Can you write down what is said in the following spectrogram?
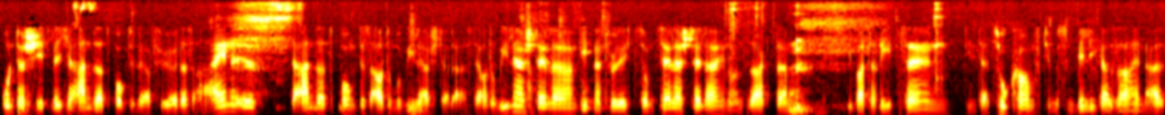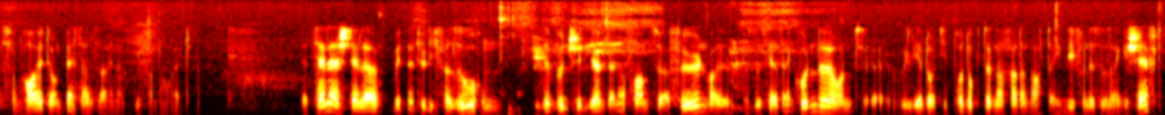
unterschiedliche Ansatzpunkte dafür. Das eine ist der Ansatzpunkt des Automobilherstellers. Der Automobilhersteller geht natürlich zum Zellhersteller hin und sagt dann, die Batteriezellen, die der Zukunft, die müssen billiger sein als von heute und besser sein als die von heute. Der Zellhersteller wird natürlich versuchen, diese Wünsche in irgendeiner Form zu erfüllen, weil das ist ja sein Kunde und äh, will ja dort die Produkte nachher dann auch dahin liefern, das ist sein Geschäft.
